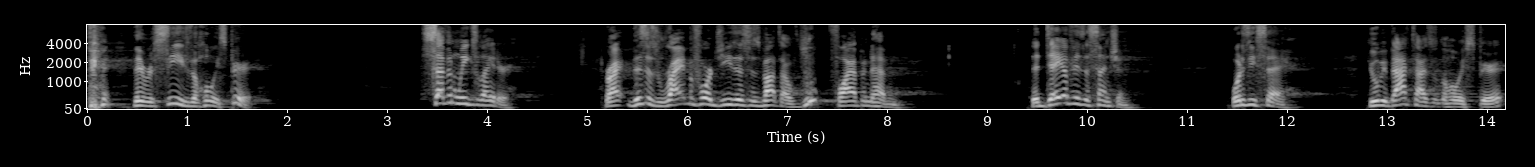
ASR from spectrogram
they receive the Holy Spirit. Seven weeks later, right? This is right before Jesus is about to whoop, fly up into heaven. The day of his ascension, what does he say? You will be baptized with the Holy Spirit.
